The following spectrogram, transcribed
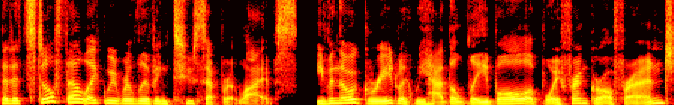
that it still felt like we were living two separate lives even though agreed, like we had the label of boyfriend, girlfriend,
